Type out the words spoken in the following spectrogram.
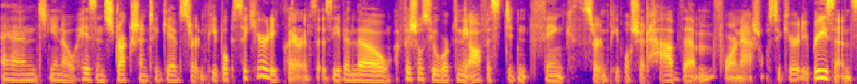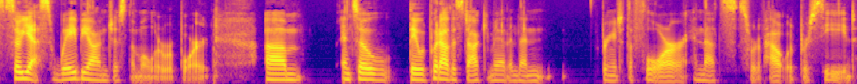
and, you know, his instruction to give certain people security clearances even though officials who worked in the office didn't think certain people should have them for national security reasons. So yes, way beyond just the Mueller report. Um, and so they would put out this document and then bring it to the floor, and that's sort of how it would proceed.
